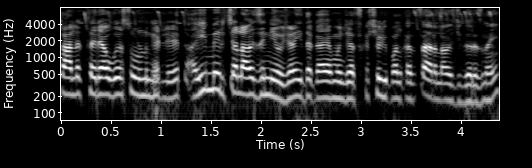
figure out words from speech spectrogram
कालच सऱ्या वगैरे सोडून घेतलेले आहेत. आई मिरच्या लावायचं नियोजन. इथं काय म्हणजे असं शेळीपालकाचा चारा लावायची गरज नाही.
